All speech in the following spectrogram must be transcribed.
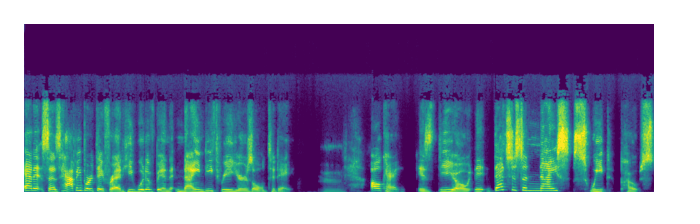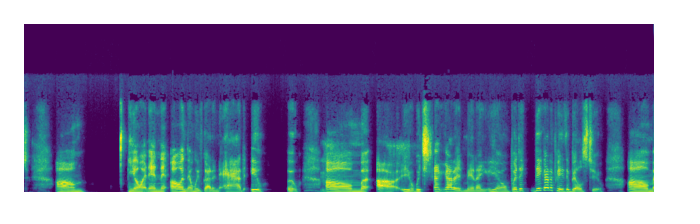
And it says happy birthday fred. He would have been 93 years old today. Mm. okay is you know it, that's just a nice sweet post um you know and then oh and then we've got an ad ew Ooh. Mm-hmm. Um, uh, you know, which I gotta admit, I, you know, but it, they gotta pay the bills too. Um,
